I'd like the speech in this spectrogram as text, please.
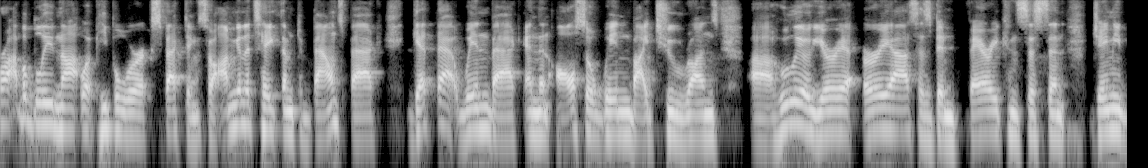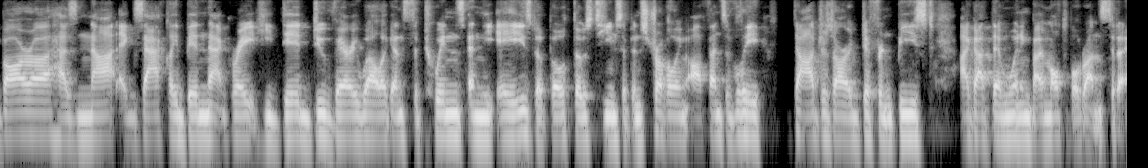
probably not what people were expecting. So I'm going to take them to bounce back, get that win back, and then also win by two runs. Uh, Julio Urias has been very consistent. Jaime Barria has not exactly been that great. He did do very well against the Twins and the A's, but both those teams have been struggling offensively. Dodgers are a different beast. I got them winning by multiple runs today.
